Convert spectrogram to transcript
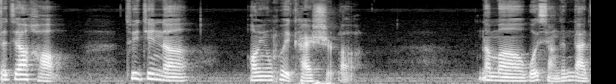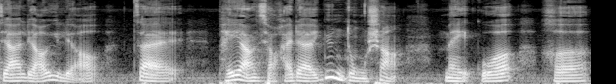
大家好，最近呢，奥运会开始了。那么，我想跟大家聊一聊，在培养小孩的运动上，美国和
